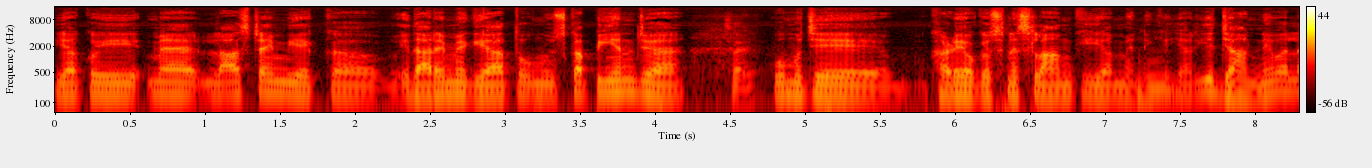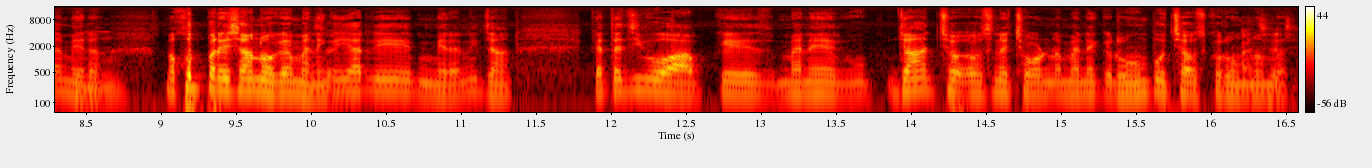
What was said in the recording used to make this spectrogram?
یا کوئی میں لاسٹ ٹائم بھی ایک ادارے میں گیا تو اس کا پی این جو ہے وہ مجھے کھڑے ہو کے اس نے سلام کیا۔ میں نے کہا یار یہ جاننے والا میرا۔ میں خود پریشان ہو گیا۔ میں نے کہا یار یہ میرا نہیں جان کہتا جی وہ آپ کے میں نے جہاں اس نے چھوڑنا میں نے روم پوچھا اس کو روم اچھا نمبر جی۔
